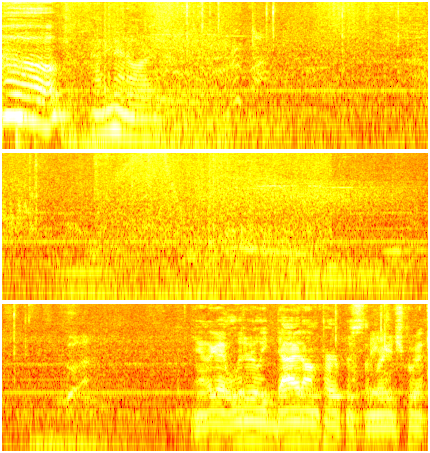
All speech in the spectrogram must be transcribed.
Oh, of mana already. Yeah, the guy literally died on purpose and rage quit.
